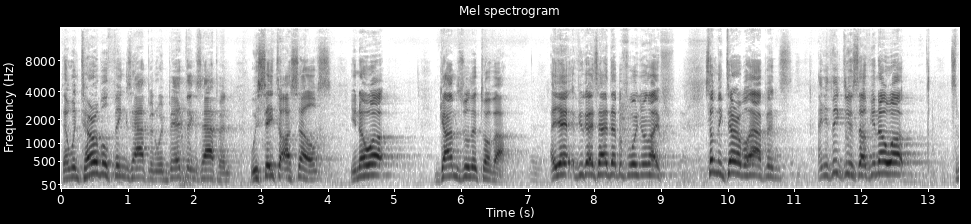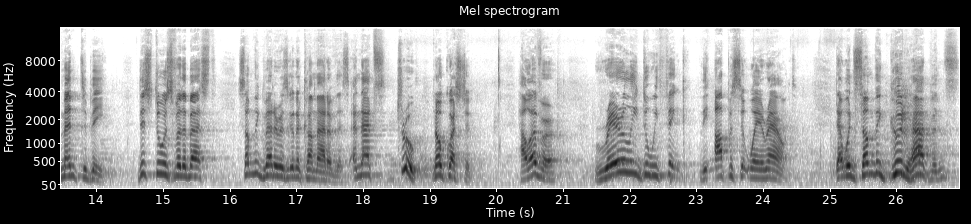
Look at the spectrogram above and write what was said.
that when terrible things happen, when bad things happen, we say to ourselves, you know what? Gam zu letova. Yeah, have you guys had that before in your life? Something terrible happens, and you think to yourself, you know what? It's meant to be. This too is for the best. Something better is going to come out of this. And that's true, no question. However, rarely do we think the opposite way around. That when something good happens,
